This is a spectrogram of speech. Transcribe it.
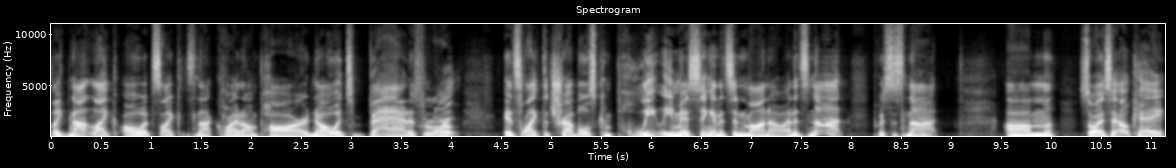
like, not like, oh, it's like, it's not quite on par. No, it's bad. It's, it's like the treble's completely missing and it's in mono. And it's not, because it's not. Um, so I say, okay,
